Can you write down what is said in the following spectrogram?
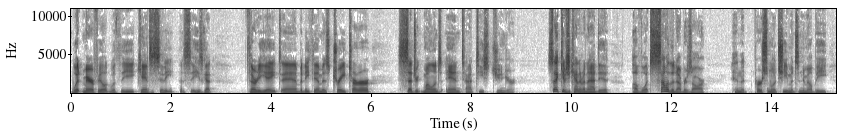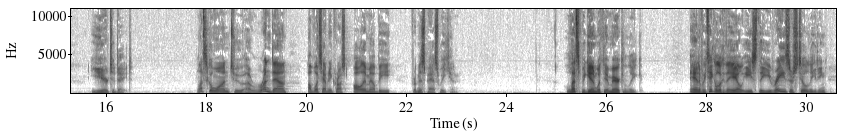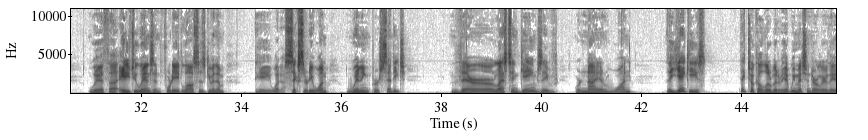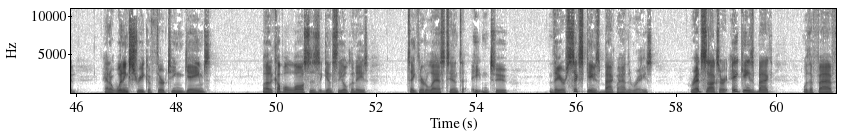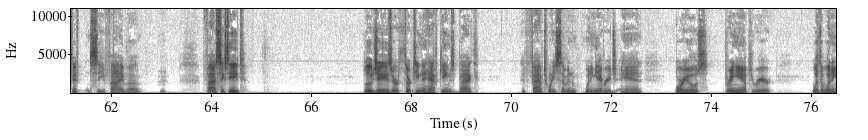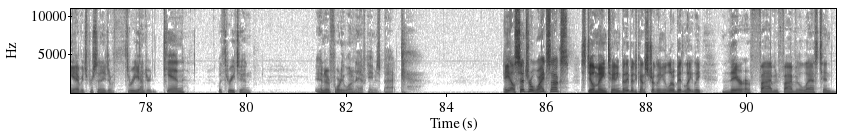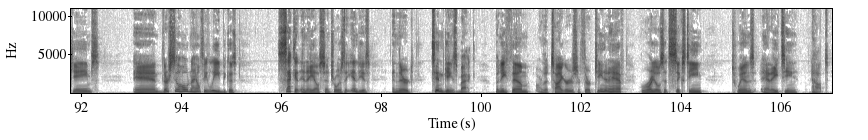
Whit Merrifield with the Kansas City. Let's see, he's got 38, and beneath him is Trea Turner Cedric Mullins, and Tatis Jr. So that gives you kind of an idea of what some of the numbers are in the personal achievements in MLB year to date. Let's go on to a rundown of what's happening across all MLB from this past weekend. Let's begin with the American League. And if we take a look at the AL East, the Rays are still leading with uh, 82 wins and 48 losses, giving them a what a 631 winning percentage. Their last 10 games, they were 9 and 1. The Yankees, they took a little bit of a hit. We mentioned earlier they had had a winning streak of 13 games, but a couple of losses against the Oakland A's take their last 10 to 8 and 2. They are six games back behind the Rays. Red Sox are eight games back with a 550, see, 5, uh, 568. Blue Jays are 13 and a half games back at 527 winning average, and Orioles bringing up the rear with a winning average percentage of 310 with 310 and they're 41 and a half games back. AL Central White Sox still maintaining, but they've been kind of struggling a little bit lately. There are five and five of the last 10 games, and they're still holding a healthy lead because second in AL Central is the Indians, and they're 10 games back. Beneath them are the Tigers, are 13 and a half, Royals at 16, Twins at 18 out.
